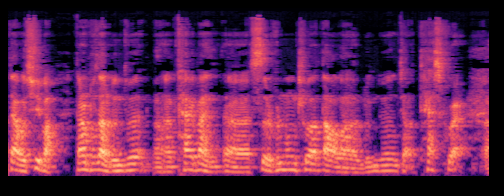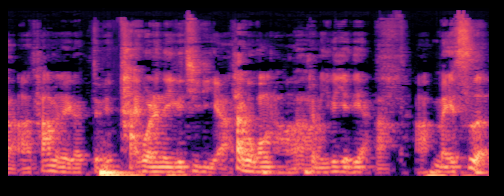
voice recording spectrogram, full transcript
带我去吧。当然不在伦敦，呃，开半呃四十分钟车到了伦敦叫 Times Square 啊，他们这个等于泰国人的一个基地啊，泰国广场啊这么一个夜店啊啊，每次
